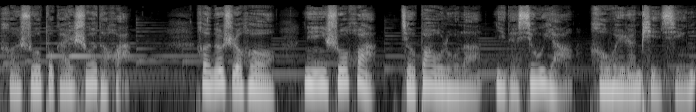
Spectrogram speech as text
和说不该说的话。很多时候，你一说话就暴露了你的修养和为人品行，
